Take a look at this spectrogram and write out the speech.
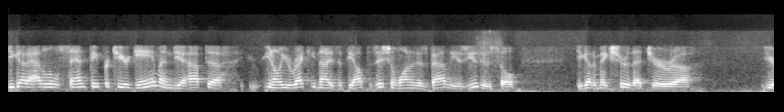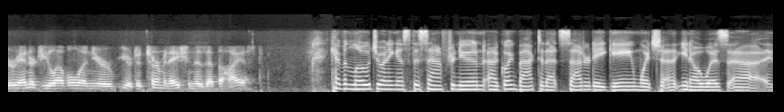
you got to add a little sandpaper to your game, and you have to, you know, you recognize that the opposition want it as badly as you do. So you got to make sure that your uh, your energy level and your your determination is at the highest. Kevin Lowe joining us this afternoon. Uh, going back to that Saturday game, which uh, you know was uh,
